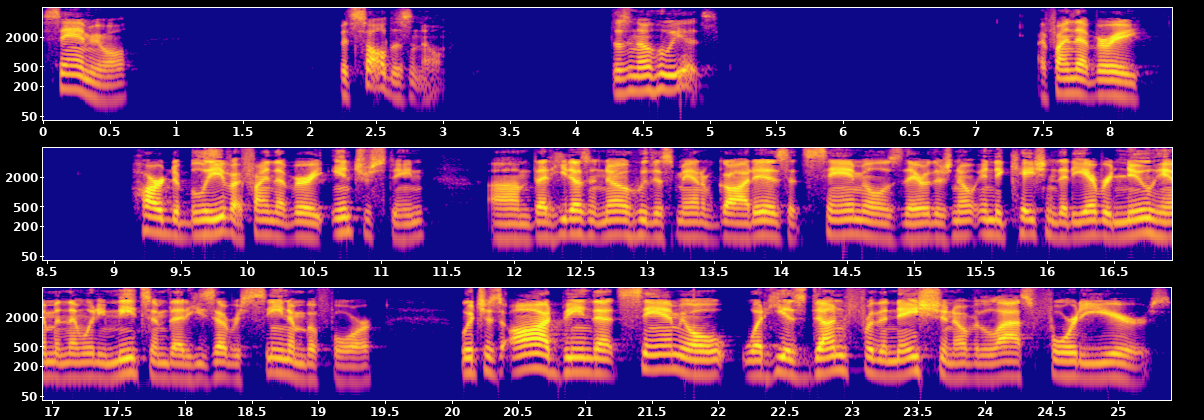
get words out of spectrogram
Samuel, but Saul doesn't know him, doesn't know who he is. I find that very hard to believe. I find that very interesting um, that he doesn't know who this man of God is, that Samuel is there. There's no indication that he ever knew him, and then when he meets him, that he's ever seen him before, which is odd, being that Samuel, what he has done for the nation over the last 40 years,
